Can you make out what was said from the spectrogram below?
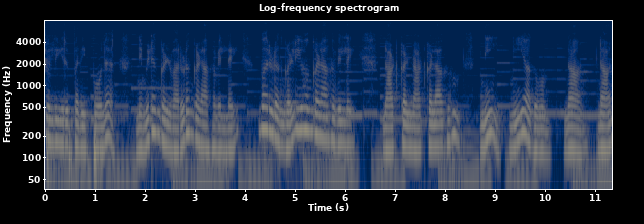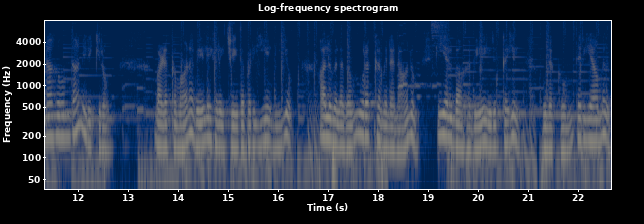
சொல்லியிருப்பதைப் போல நிமிடங்கள் வருடங்களாகவில்லை வருடங்கள் யுகங்களாகவில்லை. நாட்கள் நாட்களாகவும் நீ நீயாகவும் நான் நானாகவும் தான் இருக்கிறோம். வழக்கமான வேலைகளை செய்தபடியே நீயும் அலுவலகம் உறக்கம் என நானும் இயல்பாகவே இருக்கையில் உனக்கும் தெரியாமல்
